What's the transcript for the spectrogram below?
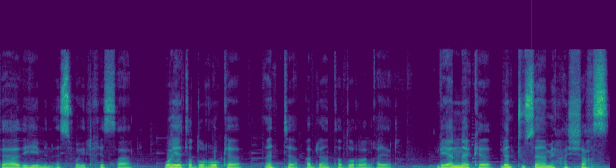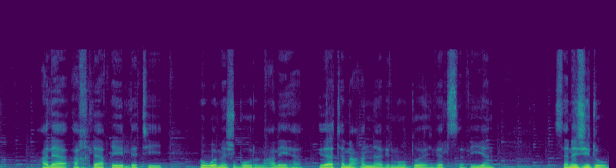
فهذه من أسوأ الخصال. وهي تضرك أنت قبل أن تضر الغير لأنك لن تسامح الشخص. على أخلاقه التي هو مجبور عليها. إذا تمعنا في الموضوع فلسفيا سنجد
